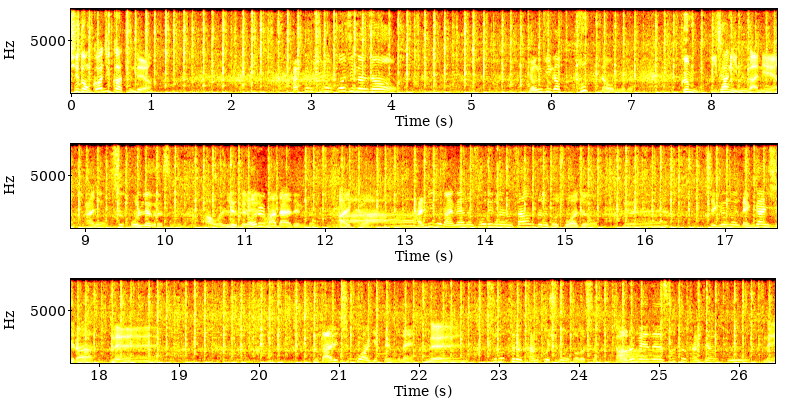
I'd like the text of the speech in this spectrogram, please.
시동 꺼질 것 같은데요? 가끔 시동 꺼지면서 연기가 푹 나옵니다. 그럼 이상이 있는 거 아니에요? 아니요, 수- 원래 그렇습니다. 아 원래 그래요? 열을 받아야 됩니다. 마이크가. 아, 달리고 나면은 소리는 사운드는 더 좋아져요. 네. 지금은 냉간시라 네. 날이 춥고 하기 때문에 네. 스로틀을 감고 시동을 걸었어요. 아. 여름에는 스로틀 감지 않고 네.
